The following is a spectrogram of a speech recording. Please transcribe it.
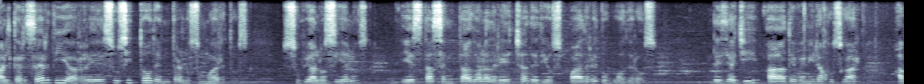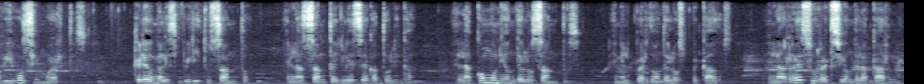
al tercer día resucitó de entre los muertos, subió a los cielos y está sentado a la derecha de Dios Padre Todopoderoso. Desde allí ha de venir a juzgar a vivos y muertos. Creo en el Espíritu Santo, en la Santa Iglesia Católica, en la comunión de los santos, en el perdón de los pecados, en la resurrección de la carne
